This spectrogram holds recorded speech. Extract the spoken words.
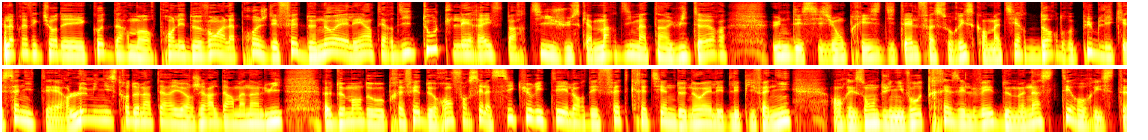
La préfecture des Côtes d'Armor prend les devants à l'approche des fêtes de Noël et interdit toutes les rave parties jusqu'à mardi matin 8 h Une décision prise, dit-elle, face au risque en matière d'ordre public et sanitaire. Le ministre de l'Intérieur, Gérald Darmanin, lui, euh, demande au préfet de renforcer la sécurité lors des fêtes chrétiennes de Noël et de l'Épiphanie en raison du niveau très élevé de menaces terroristes.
